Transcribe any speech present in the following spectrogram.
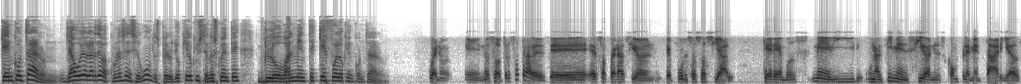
¿qué encontraron? Ya voy a hablar de vacunas en segundos, pero yo quiero que usted nos cuente globalmente qué fue lo que encontraron. Bueno, eh, nosotros a través de esa operación de Pulso Social queremos medir unas dimensiones complementarias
